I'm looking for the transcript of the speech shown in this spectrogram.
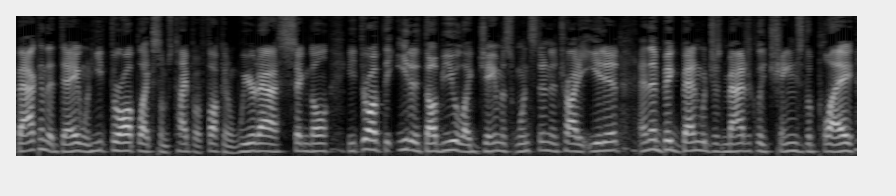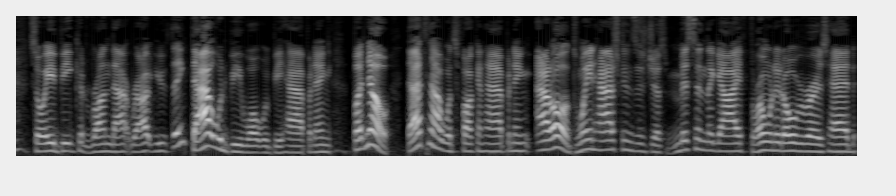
back in the day when he'd throw up like some type of fucking weird ass signal. He'd throw up the eat a W like Jameis Winston and try to eat it, and then Big Ben would just magically change the play so AB could run that route. You'd think that would be what would be happening, but no, that's not what's fucking happening at all. Dwayne Haskins is just missing the guy, throwing it over his head,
